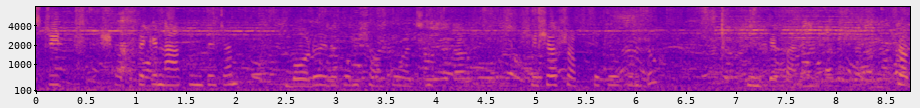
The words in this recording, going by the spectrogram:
স্ট্রিট শপ থেকে না কিনতে চান, বড় এরকম শপও আছে। সেসব শপ থেকেও কিন্তু কিনতে পারেন। সব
